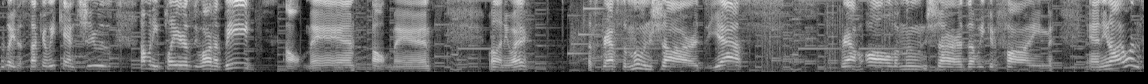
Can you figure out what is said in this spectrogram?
Wait a second, we can't choose how many players we want to be? Oh man, oh man. Well anyway, let's grab some moon shards, yes! grab all the moon shards that we can find. And, you know, I wonder...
